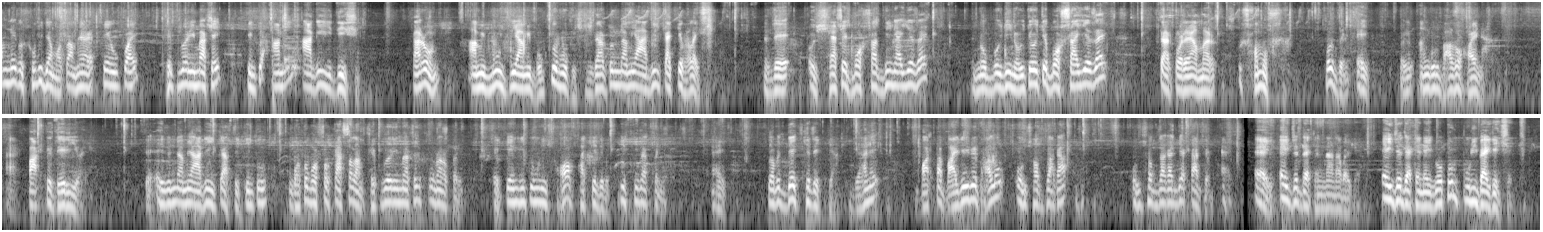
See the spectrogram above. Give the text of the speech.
আপনাকে সুবিধা মতো আপনার কেউ কয় ফেব্রুয়ারি মাসে কিন্তু আমি আগেই দিয়েছি। কারণ আমি বুঝছি, আমি ভুক্তভোগী, যার জন্য আমি আগেই কাটতে ফেলাইছি। যে ওই শেষে বর্ষার দিন আইয়ে যায়, নব্বই দিন হইতে হইতে বর্ষা আইয়ে যায়, তারপরে আমার সমস্যা, বুঝলেন? এই ওই আঙ্গুর ভালো হয় না হ্যাঁ পাকতে দেরি হয়। এই জন্য আমি আগেই কাটছি, কিন্তু গত বছর কাটছিলাম, ফেব্রুয়ারি মাসের পনেরো তারিখ। এই টেঙ্গি টুঙ্গি সব ফাঁকিয়ে দেবে কিস্তি রাখবে না। এই, তবে দেখছে দেখছে যেখানে বাটটা বাইরেইবে ভালো, ওই সব জায়গা, ওই সব জায়গা দিয়ে কাটবেন এই এই যে দেখেন, নানা বাইরে এই যে দেখেন, এই নতুন পুরি বাইরেছে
